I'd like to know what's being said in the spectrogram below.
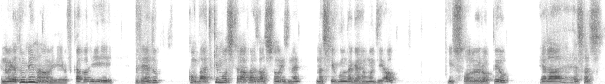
eu não ia dormir, não. Eu ficava ali vendo combate que mostrava as ações né, na Segunda Guerra Mundial, em solo europeu. Era, essas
